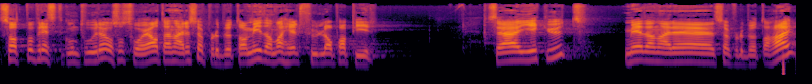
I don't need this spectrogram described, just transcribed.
satt på prestekontoret og så så jeg at den søppelbøtta mi den var helt full av papir. Så jeg gikk ut med den eh, søppelbøtta her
